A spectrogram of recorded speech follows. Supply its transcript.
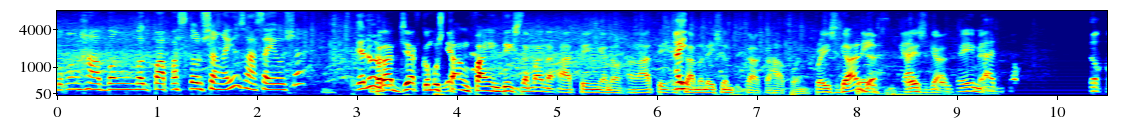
mukhang habang magpapastor siya ngayon, sasayaw siya. Ganun. Brad Jeff, kumusta ang findings naman ng ating ano, ang ating Ay. examination kahapon? Praise God. Praise God. Amen. Doc, Doc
